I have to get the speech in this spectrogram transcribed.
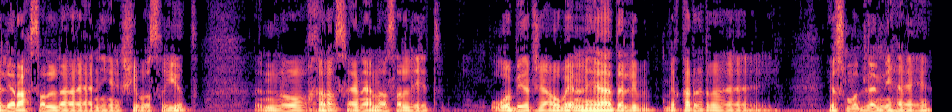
اللي راح صلى يعني هيك شيء بسيط إنه خلص يعني أنا صليت وبيرجع. وبين هذا اللي بيقرر آه، يصمد للنهاية.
